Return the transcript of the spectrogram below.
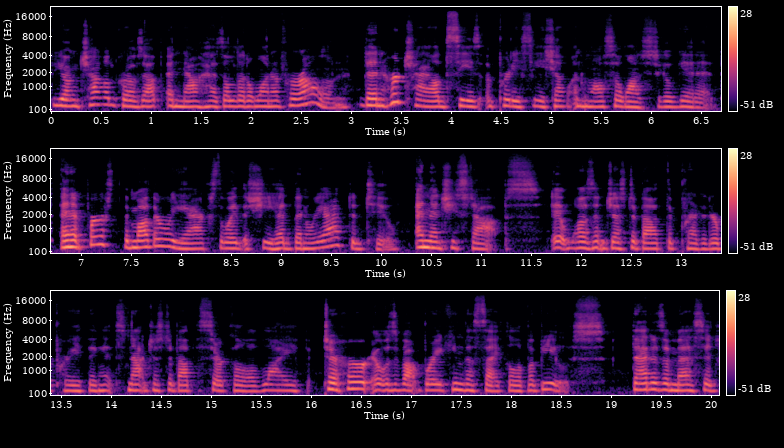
young child grows up and now has a little one of her own. Then her child sees a pretty seashell and also wants to go get And at first, the mother reacts the way that she had been reacted to, and then she stops. It wasn't just about the predator prey thing, it's not just about the circle of life. To her, it was about breaking the cycle of abuse. That is a message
